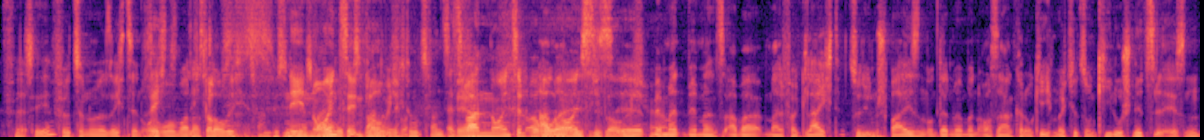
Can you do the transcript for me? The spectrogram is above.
Für 10? 14 oder 16 Euro 16, waren das, ich glaub, glaube ich. nee, mehr, es war 19, es war glaube ich. Richtung 20. Es Ja. waren 19,90 Euro, Aber glaube äh, ich. wenn ja. man wenn man es aber mal vergleicht zu den Speisen und dann, wenn man auch sagen kann, okay, ich möchte jetzt so ein Kilo Schnitzel essen,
